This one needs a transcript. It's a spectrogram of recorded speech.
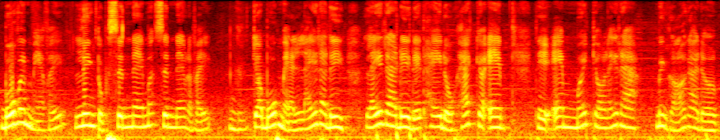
Bố với mẹ phải liên tục xin em á xin em là phải cho bố mẹ lấy ra đi lấy ra đi để thay đồ khác cho em. Thì em mới cho lấy ra mới gỡ ra được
